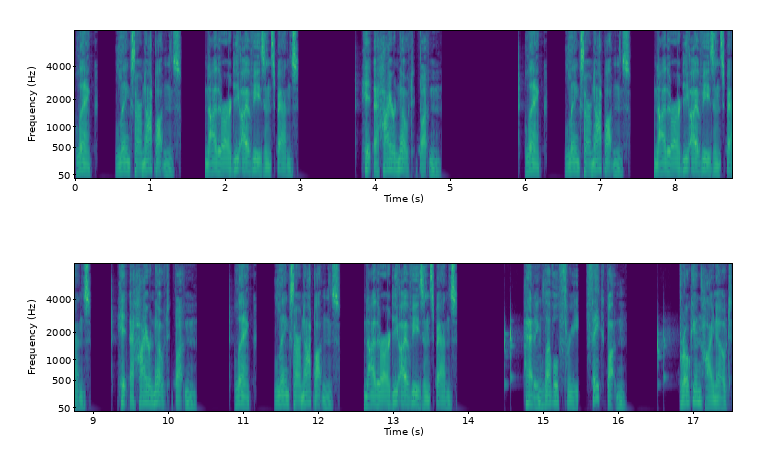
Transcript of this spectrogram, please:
Link. Links are not buttons. Neither are divs and spans. Hit a higher note button. Link. Links are not buttons. Neither are divs and spans. Hit a higher note button. Link. Links are not buttons. Neither are divs and spans. Heading level 3, fake button. Broken high note.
